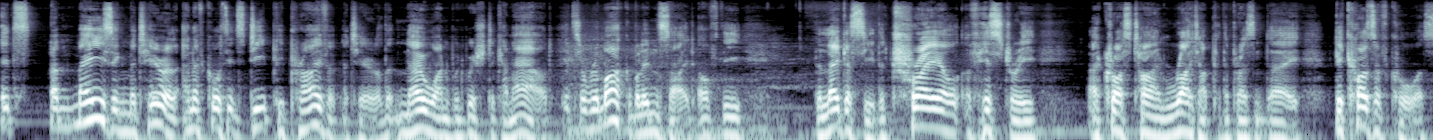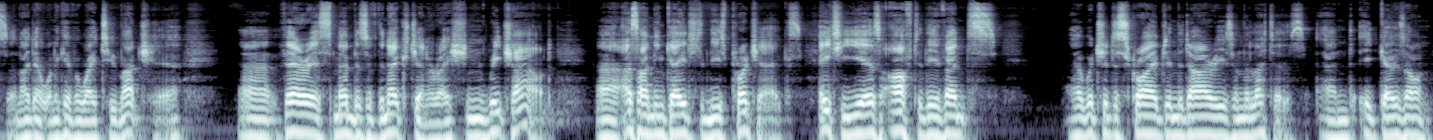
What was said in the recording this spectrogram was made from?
It's amazing material. And of course, it's deeply private material that no one would wish to come out. It's a remarkable insight of the, the legacy, the trail of history across time right up to the present day. Because, of course, and I don't want to give away too much here, uh, various members of the next generation reach out uh, as I'm engaged in these projects 80 years after the events uh, which are described in the diaries and the letters, and it goes on.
